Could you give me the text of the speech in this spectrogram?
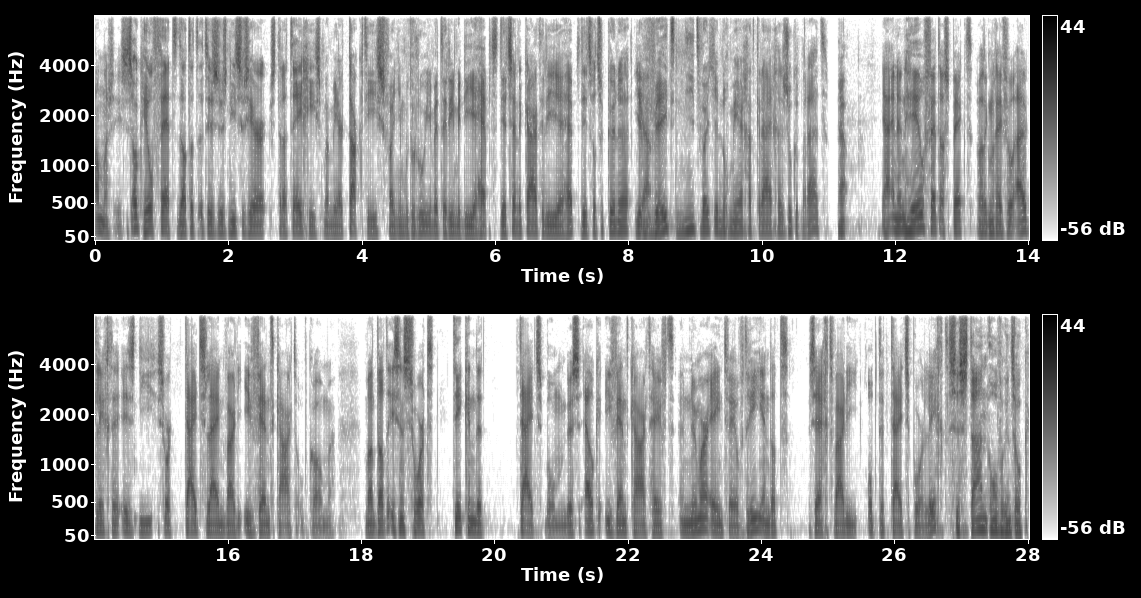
anders is. Het is ook heel vet dat het, het is dus niet zozeer strategisch, maar meer tactisch. Van je moet roeien met de riemen die je hebt. Dit zijn de kaarten die je hebt, dit is wat ze kunnen. Je Ja. weet niet wat je nog meer gaat krijgen. Zoek het maar uit. Ja, en een heel vet aspect, wat ik nog even wil uitlichten, is die soort tijdslijn waar die eventkaarten op komen. Want dat is een soort tikkende tijdsbom. Dus elke eventkaart heeft een nummer, 1, 2 of 3. En dat zegt waar die op de tijdspoor ligt. Ze staan overigens ook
